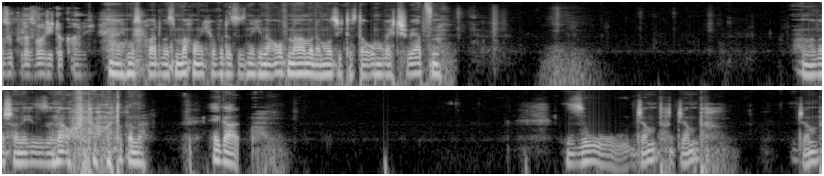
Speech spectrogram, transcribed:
Super, das wollte ich doch gar nicht. Ich muss gerade was machen. Ich hoffe, das ist nicht in der Aufnahme. Dann muss ich das da oben recht schwärzen. Aber wahrscheinlich ist es in der Aufnahme drinne. Egal. So, Jump, Jump, Jump.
